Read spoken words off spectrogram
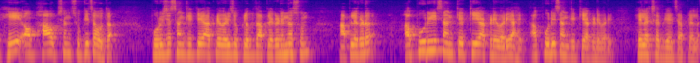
हे ऑप हा ऑप्शन चुकीचा होता. पुरेशा संख्यकीय आकडेवारीची उपलब्धता आपल्याकडे नसून आपल्याकडं अपुरी संख्यकीय आकडेवारी आहे. अपुरी संख्यकीय आकडेवारी हे लक्षात घ्यायचं आपल्याला.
